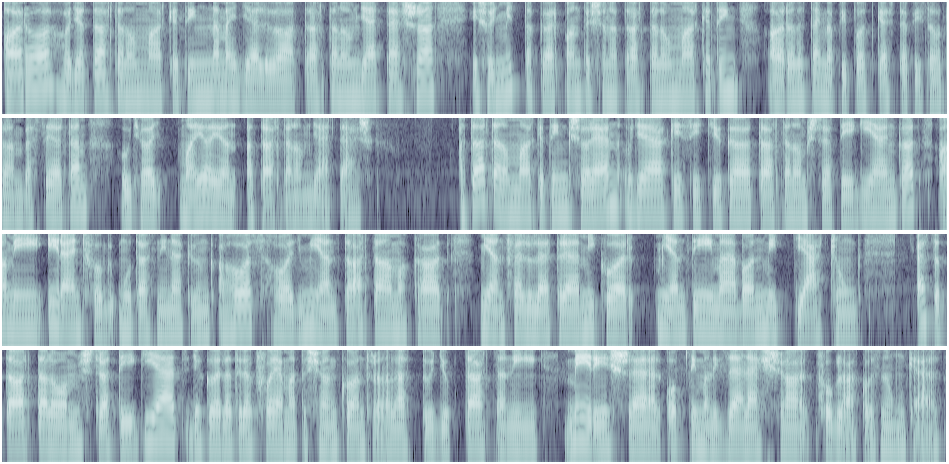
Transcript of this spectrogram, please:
Arról, hogy a tartalommarketing nem egyenlő a tartalomgyártással, és hogy mit akar pontosan a tartalommarketing, arról a tegnapi podcast epizódban beszéltem, úgyhogy ma jöjjön a tartalomgyártás. A tartalommarketing során ugye elkészítjük a tartalomstratégiánkat, ami irányt fog mutatni nekünk ahhoz, hogy milyen tartalmakat, milyen felületre, mikor, milyen témában mit gyártsunk. Ezt a tartalom stratégiát gyakorlatilag folyamatosan kontroll alatt tudjuk tartani, méréssel, optimalizálással foglalkoznunk kell.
